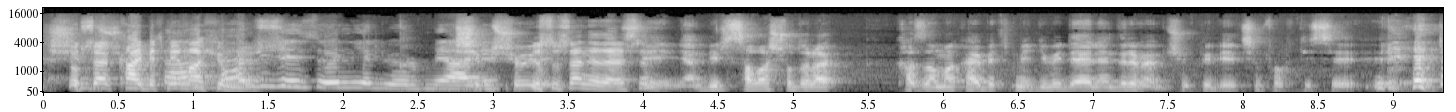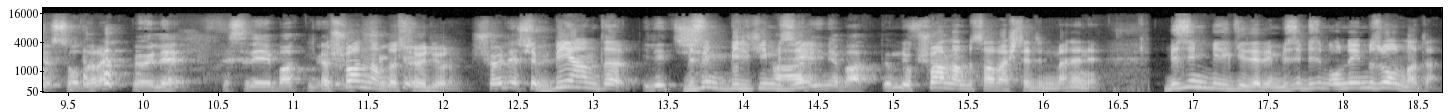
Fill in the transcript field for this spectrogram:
Yoksa şu, kaybetmeye mahkum muyuz? Ben bir şey söyleyemiyorum yani. Şimdi şöyle, Yusuf sen ne dersin? Şey, yani bir savaş olarak kazanma kaybetme gibi değerlendiremem. Çünkü bir iletişim fakültesi e, hocası olarak böyle meseleye bakmıyorum. Ya şu anlamda Çünkü söylüyorum. Şöyle Şimdi bir anda bizim bilgimizi baktığımızda Yok şu anlamda savaş dedim ben hani. Bizim bilgilerimizi bizim onayımız olmadan,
